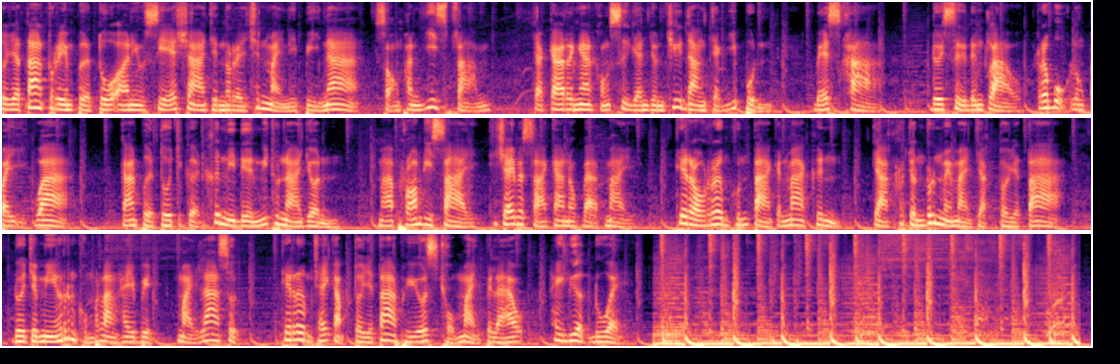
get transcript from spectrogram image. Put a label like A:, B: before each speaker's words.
A: โตโยต้าเตรียมเปิดตัว All New CHR Generation ใหม่ในปีหน้า 2023 จากการรายงานของสื่อยานยนต์ชื่อดังจากญี่ปุ่น Best Car โดยสื่อดังกล่าว ระบุลงไปอีกว่า การเปิดตัวจะเกิดขึ้นในเดือนมิถุนายน มาพร้อมดีไซน์ที่ใช้ภาษาการออกแบบใหม่ ที่เราเริ่มคุ้นตากันมากขึ้น จากรถยนต์รุ่นใหม่ๆ จากโตโยต้าโดยจะมีรุ่นขุมพลังไฮบริดใหม่ล่าสุด ที่เริ่มใช้กับ Toyota Prius โฉมใหม่ไปแล้ว ให้เลือกด้วย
